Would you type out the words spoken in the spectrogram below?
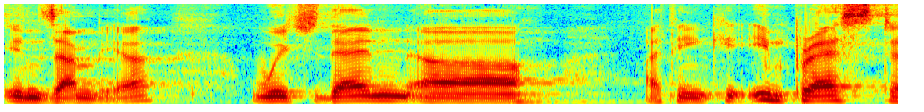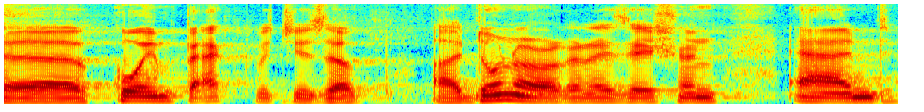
in Zambia, which then, uh, I think, impressed uh, Co-Impact, which is a, a, donor organization, and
